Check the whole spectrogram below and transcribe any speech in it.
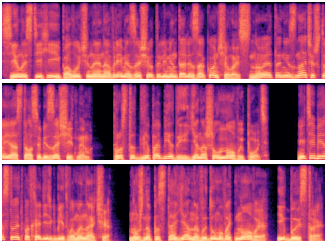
Сила стихии, полученная на время за счет элементаля, закончилась, но это не значит, что я остался беззащитным. Просто для победы я нашел новый путь. И тебе стоит подходить к битвам иначе. Нужно постоянно выдумывать новое и быстро.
